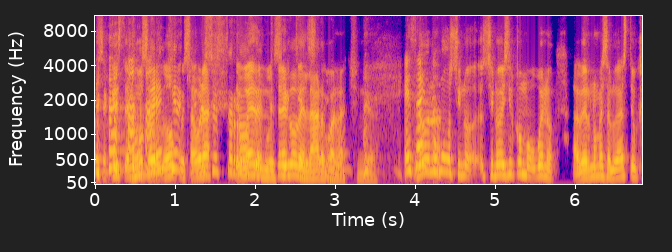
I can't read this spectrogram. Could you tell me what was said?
o sea, Cristian no saludó, ¿Quién- pues ahora es este te voy a demostrar sigo de soy, largo a ¿no? la chinga. Exacto. No, no, no, sino, sino decir como, bueno, a ver, no me saludaste, ok,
